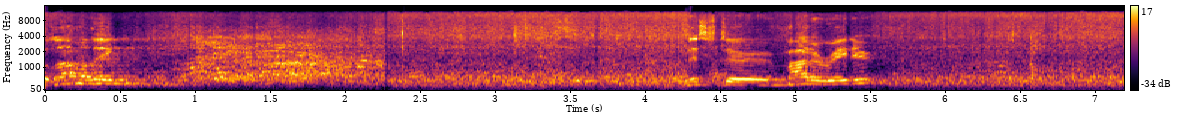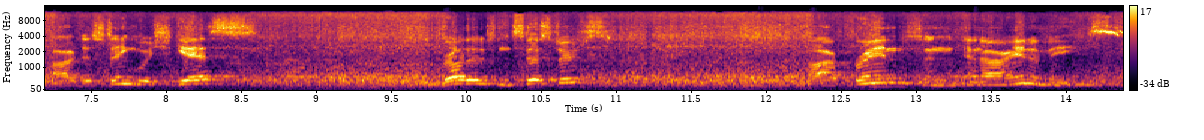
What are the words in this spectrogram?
Assalamu alaikum. Mr. Moderator, our distinguished guests, brothers and sisters, our friends and, and our enemies.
